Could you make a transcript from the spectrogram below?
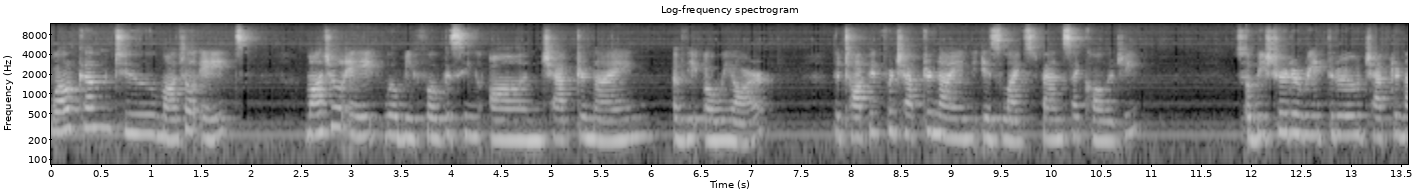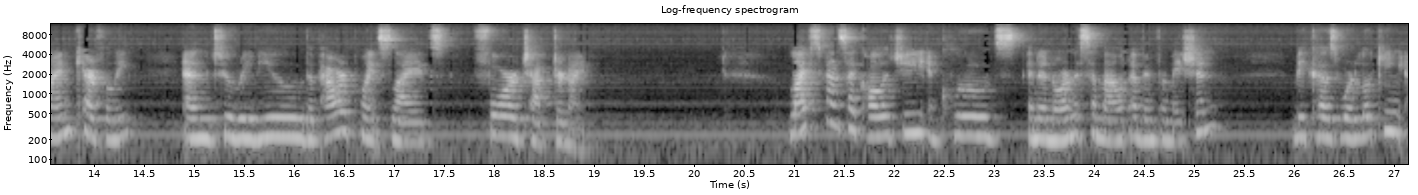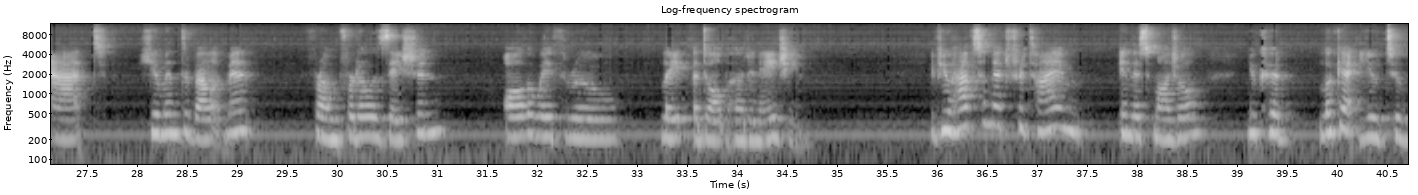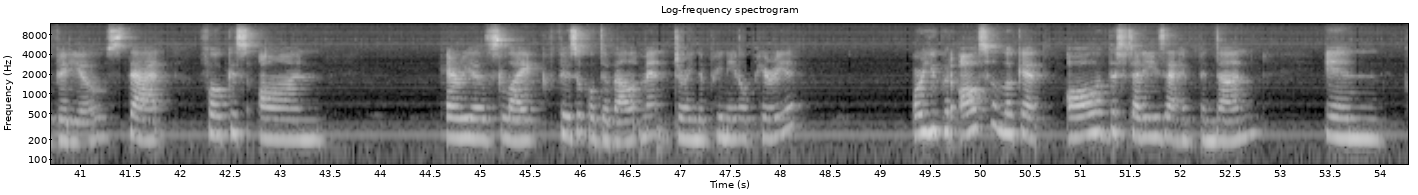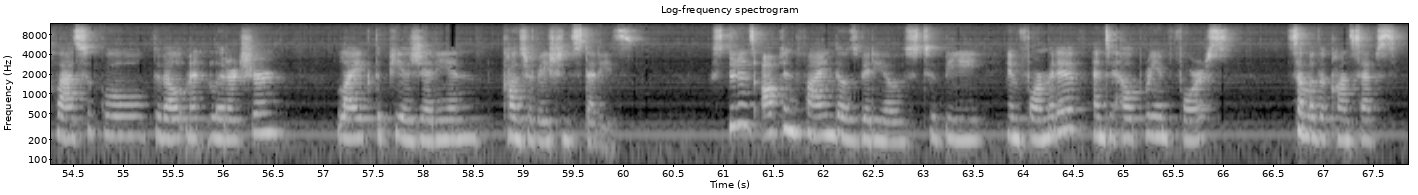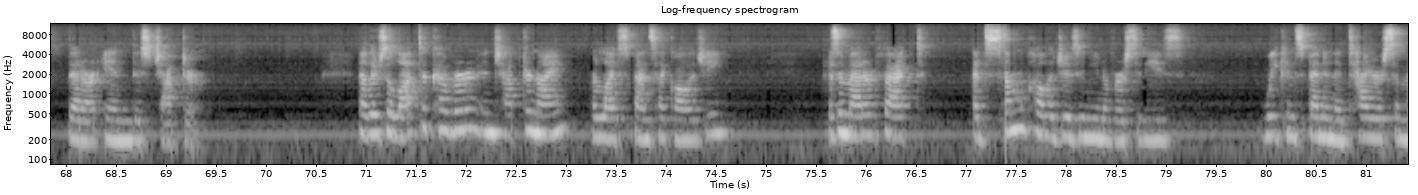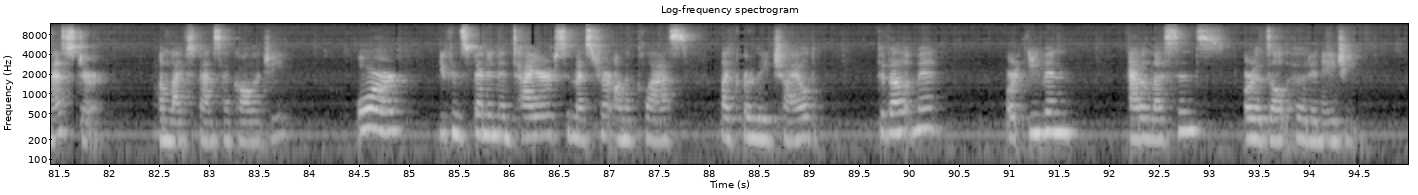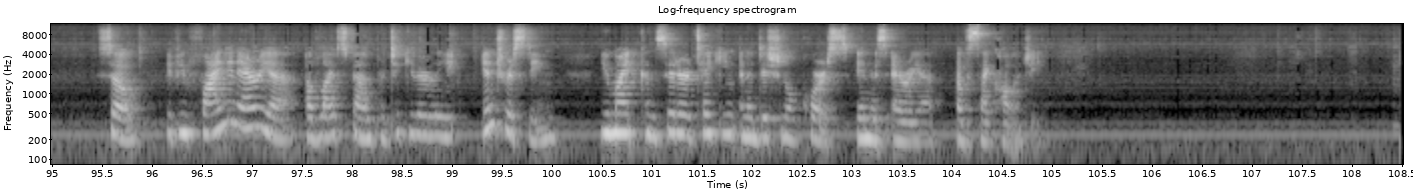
Welcome to Module 8. Module 8 will be focusing on Chapter 9 of the OER. The topic for Chapter 9 is Lifespan Psychology. So be sure to read through Chapter 9 carefully and to review the PowerPoint slides for Chapter 9. Lifespan psychology includes an enormous amount of information because we're looking at human development from fertilization all the way through late adulthood and aging. If you have some extra time in this module, you could look at YouTube videos that focus on areas like physical development during the prenatal period. Or you could also look at all of the studies that have been done in classical development literature like the Piagetian conservation studies. Students often find those videos to be informative and to help reinforce some of the concepts that are in this chapter. Now there's a lot to cover in chapter 9, or lifespan psychology. As a matter of fact, at some colleges and universities, we can spend an entire semester on lifespan psychology, or you can spend an entire semester on a class like early child development, or even adolescence or adulthood and aging. So if you find an area of lifespan particularly interesting, you might consider taking an additional course in this area of psychology.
